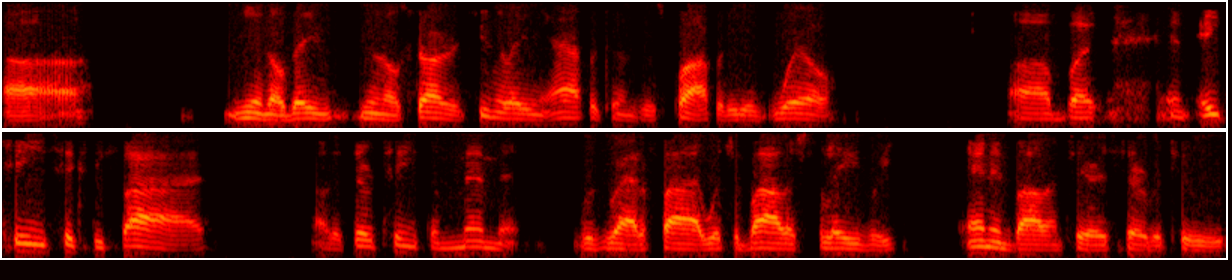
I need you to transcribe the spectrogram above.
uh, you know, they, you know, started accumulating Africans as property as well. Uh, but in 1865, uh, the 13th Amendment was ratified, which abolished slavery and involuntary servitude,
